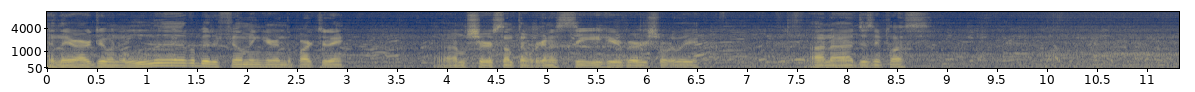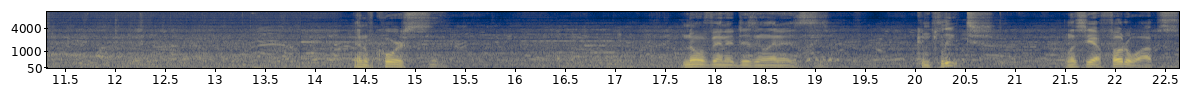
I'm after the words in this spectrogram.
And they are doing a little bit of filming here in the park today. I'm sure something we're gonna see here very shortly on uh, Disney Plus. And of course, no event at Disneyland is complete unless you have photo ops.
